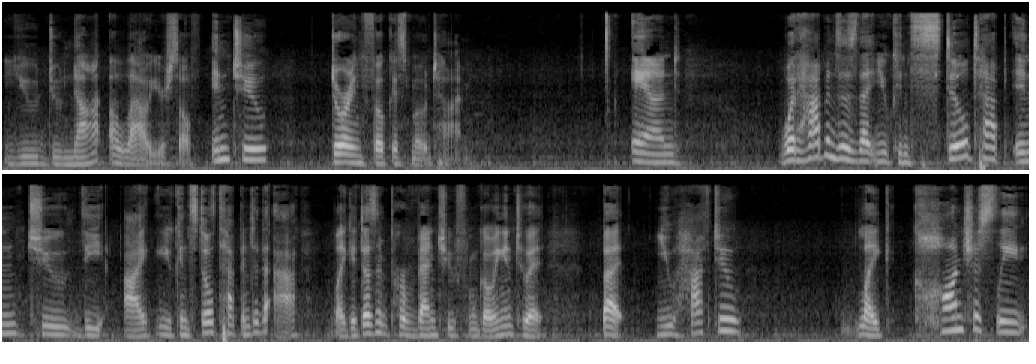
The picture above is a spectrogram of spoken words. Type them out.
you do not allow yourself into during focus mode time. And what happens is that you can still tap into the you can still tap into the app like it doesn't prevent you from going into it but you have to like consciously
